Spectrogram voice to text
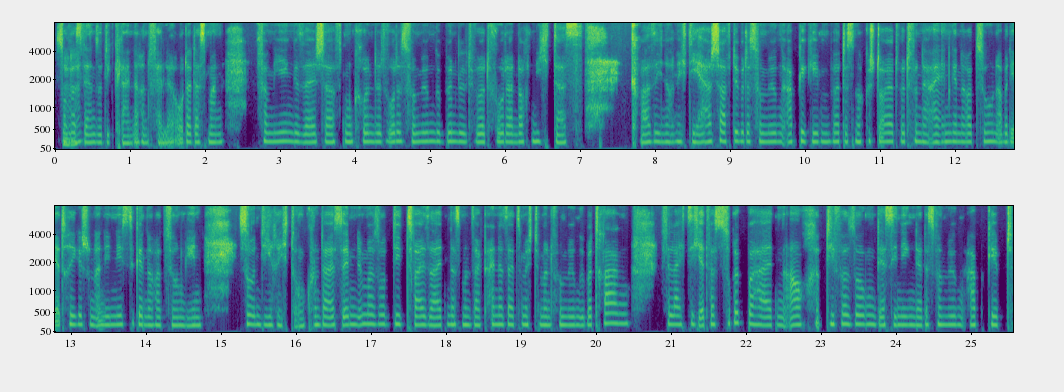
So, mhm. das wären so die kleineren Fälle. Oder dass man Familiengesellschaften gründet, wo das Vermögen gebündelt wird, wo dann noch nicht das quasi noch nicht die Herrschaft über das Vermögen abgegeben wird, das noch gesteuert wird von der einen Generation, aber die Erträge schon an die nächste Generation gehen, so in die Richtung. Und da ist eben immer so die zwei Seiten, dass man sagt, einerseits möchte man Vermögen übertragen, vielleicht sich etwas zurückbehalten, auch die Versorgung desjenigen, der das Vermögen abgibt.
